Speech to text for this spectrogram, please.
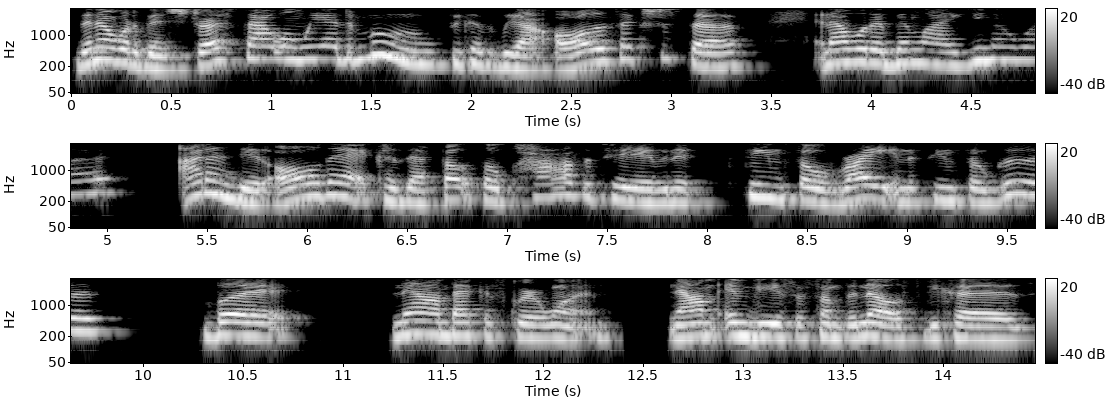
Then I would have been stressed out when we had to move because we got all this extra stuff. And I would have been like, you know what? I done did all that because I felt so positive and it seemed so right and it seemed so good. But now I'm back at square one. Now I'm envious of something else because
